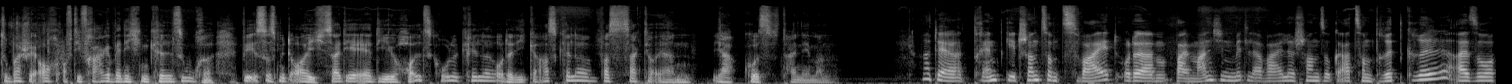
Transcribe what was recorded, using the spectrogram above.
Zum Beispiel auch auf die Frage, wenn ich einen Grill suche Suche. Wie ist es mit euch? Seid ihr eher die Holzkohlegriller oder die Gasgriller? Was sagt ihr euren ja, Kursteilnehmern? Der Trend geht schon zum Zweit- oder bei manchen mittlerweile schon sogar zum Drittgrill. Also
